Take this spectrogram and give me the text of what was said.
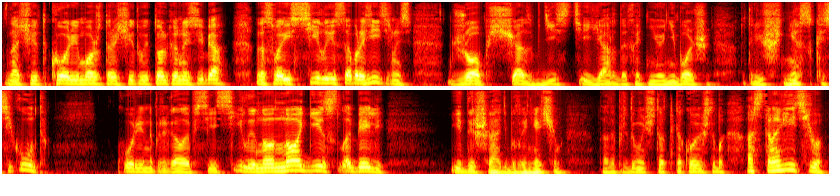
Значит, Кори может рассчитывать только на себя, на свои силы и сообразительность. Джоб сейчас в десяти ярдах от нее не больше. Это лишь несколько секунд. Кори напрягала все силы, но ноги слабели, и дышать было нечем. Надо придумать что-то такое, чтобы остановить его.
